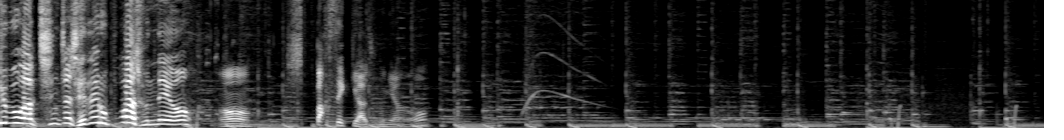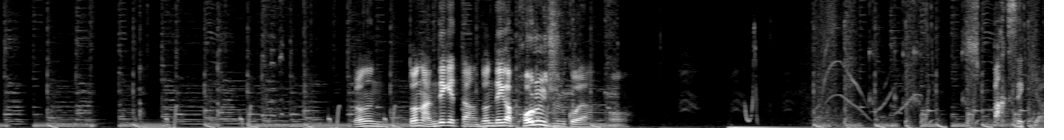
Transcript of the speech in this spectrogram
유튜브가 진짜 제대로 뽑아줬네요 어 씨빡새끼 아주 그냥 어 너는 넌 안 되겠다. 넌 내가 벌을 줄 거야. 어. 빡새끼야.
